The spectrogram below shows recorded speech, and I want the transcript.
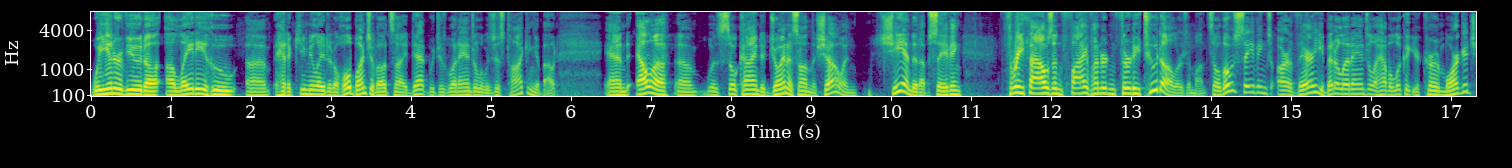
we interviewed a, a lady who uh, had accumulated a whole bunch of outside debt, which is what Angela was just talking about. And Ella um, was so kind to join us on the show, and she ended up saving $3,532 a month. So those savings are there. You better let Angela have a look at your current mortgage,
